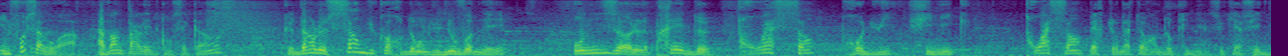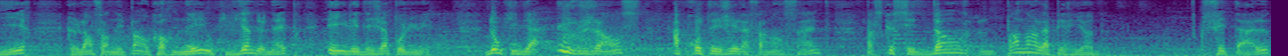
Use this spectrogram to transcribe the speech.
Il faut savoir, avant de parler de conséquences, que dans le sang du cordon du nouveau-né, on isole près de 300 produits chimiques 300 perturbateurs endocriniens, ce qui a fait dire que l'enfant n'est pas encore né ou qu'il vient de naître et il est déjà pollué. Donc il y a urgence à protéger la femme enceinte parce que c'est pendant la période fétale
